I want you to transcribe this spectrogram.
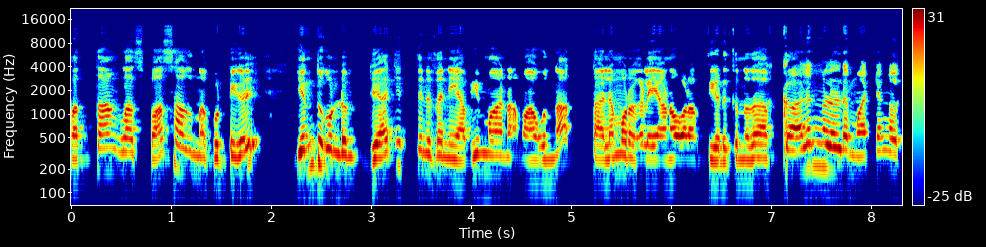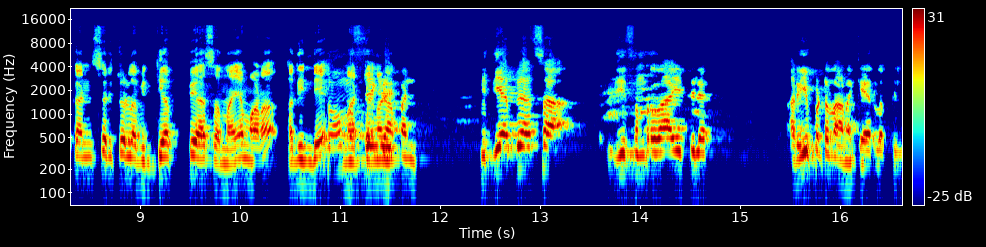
പത്താം ക്ലാസ് പാസ്സാകുന്ന കുട്ടികൾ എന്തുകൊണ്ടും രാജ്യത്തിന് തന്നെ അഭിമാനമാകുന്ന തലമുറകളെയാണ് വളർത്തിയെടുക്കുന്നത്. കാലങ്ങളുടെ മാറ്റങ്ങൾക്കനുസരിച്ചുള്ള വിദ്യാഭ്യാസ നയമാണ് അതിന്റെ മാറ്റങ്ങൾ. വിദ്യാഭ്യാസ ഈ സമ്പ്രദായത്തിൽ അറിയപ്പെട്ടതാണ് കേരളത്തിൽ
